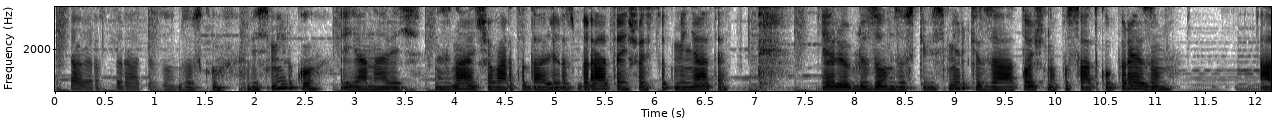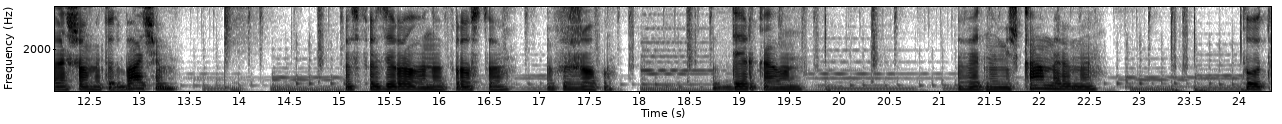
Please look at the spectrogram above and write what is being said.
Почав розбирати зомзовську вісьмірку, і я навіть не знаю, чи варто далі розбирати і щось тут міняти. Я люблю зомзовські вісьмірки за точну посадку призм. Але що ми тут бачимо? Розфрезеровано просто в жопу. Дирка вон видно між камерами. Тут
